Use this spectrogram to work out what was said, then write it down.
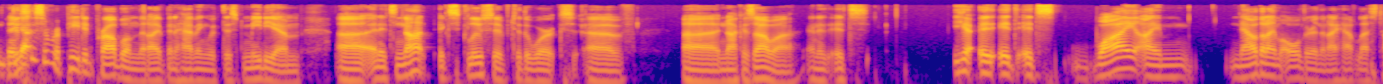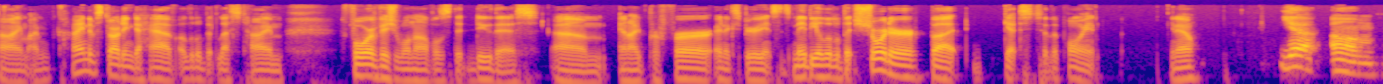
They this got is a repeated problem that I've been having with this medium, uh, and it's not exclusive to the works of uh, Nakazawa. And it, it's yeah, it, it, it's why I'm now that I'm older and that I have less time. I'm kind of starting to have a little bit less time for visual novels that do this, um, and I prefer an experience that's maybe a little bit shorter but gets to the point. You know? Yeah, um,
